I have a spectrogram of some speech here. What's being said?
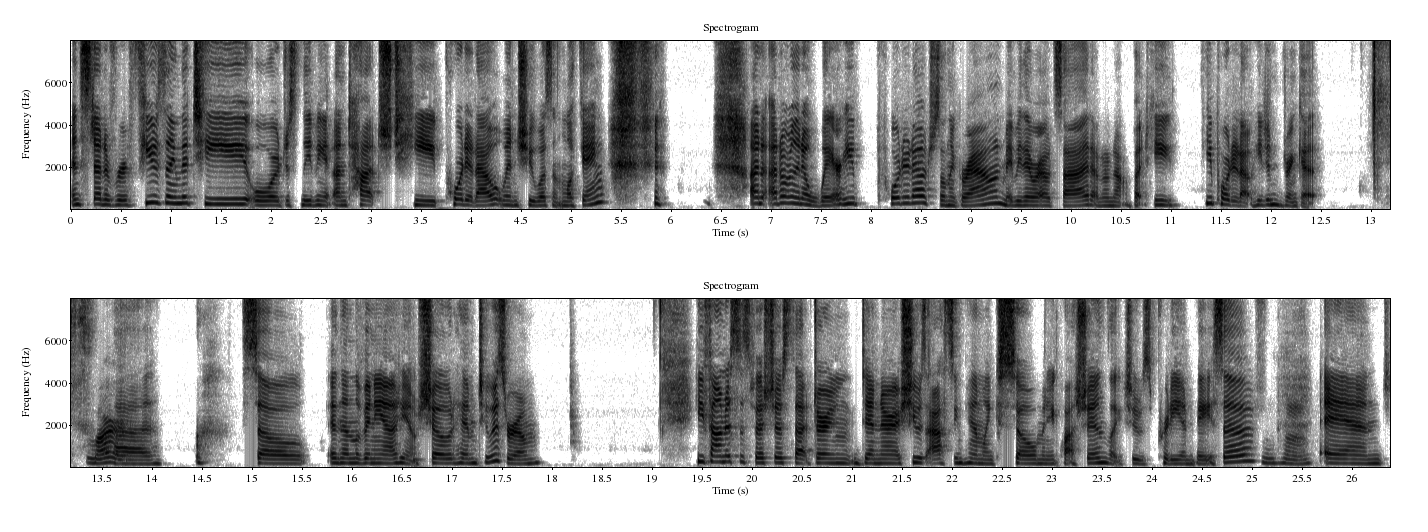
instead of refusing the tea or just leaving it untouched, he poured it out when she wasn't looking. I, I don't really know where he poured it out, just on the ground. Maybe they were outside. I don't know, but he he poured it out. He didn't drink it. Smart. Uh, so, and then Lavinia, you know, showed him to his room. He found it suspicious that during dinner she was asking him like so many questions, like she was pretty invasive. Mhm. And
